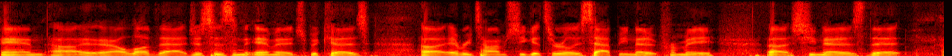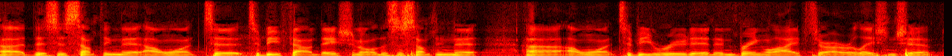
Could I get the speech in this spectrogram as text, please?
and, and, I love that just as an image because every time she gets a really sappy note from me, she knows that this is something that I want to, to be foundational. This is something that uh, I want to be rooted and bring life to our relationship.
